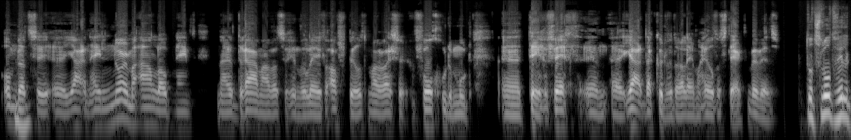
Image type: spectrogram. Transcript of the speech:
Omdat ze uh, ja, een hele enorme aanloop neemt naar het drama wat zich in haar leven afspeelt. Maar waar ze vol goede moed tegen vecht. En ja, daar kunnen we er alleen maar heel veel sterkte bij wensen. Tot slot wil ik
